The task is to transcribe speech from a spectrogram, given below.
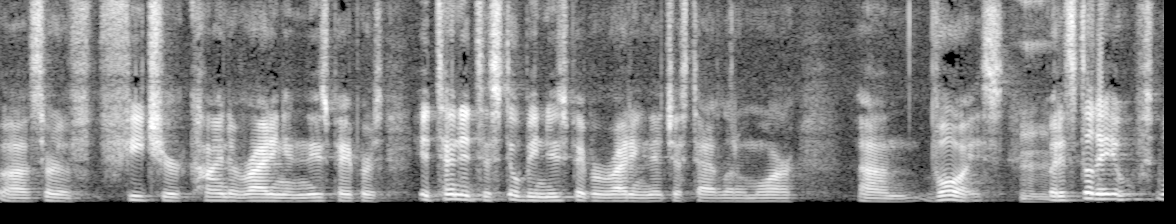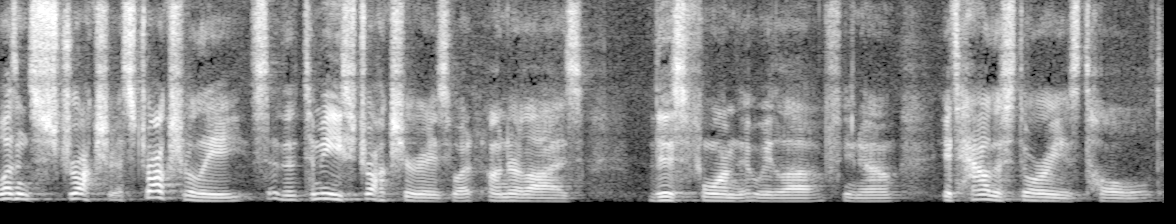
uh, sort of feature kind of writing in newspapers, it tended to still be newspaper writing that just had a little more um, voice. Mm-hmm. But it still it wasn't structure. Structurally, to me, structure is what underlies this form that we love, you know. It's how the story is told.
